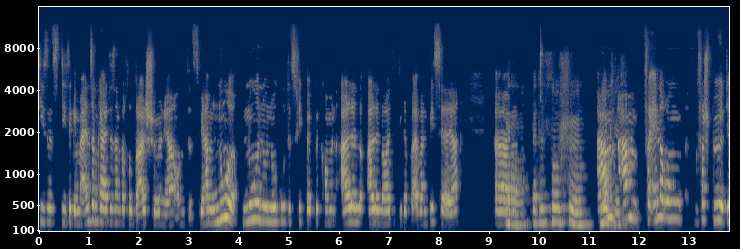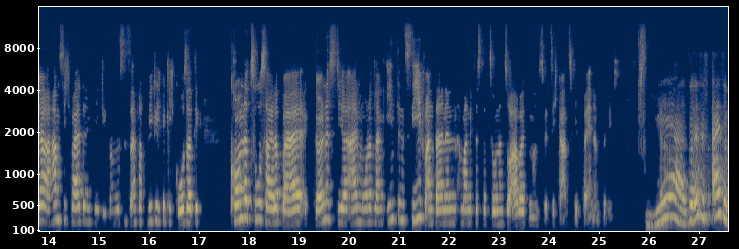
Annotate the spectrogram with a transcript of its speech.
dieses, diese Gemeinsamkeit ist einfach total schön, ja. Und es, wir haben nur, nur, nur, nur gutes Feedback bekommen. Alle, alle Leute, die dabei waren bisher, ja. Ähm, ja, das ist so schön. Haben, haben Veränderungen verspürt, ja, haben sich weiterentwickelt. Und es ist einfach wirklich, wirklich großartig. komm dazu, sei dabei, gönn es dir, einen Monat lang intensiv an deinen Manifestationen zu arbeiten und es wird sich ganz viel verändern für dich. Yeah, so ist es. Also,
